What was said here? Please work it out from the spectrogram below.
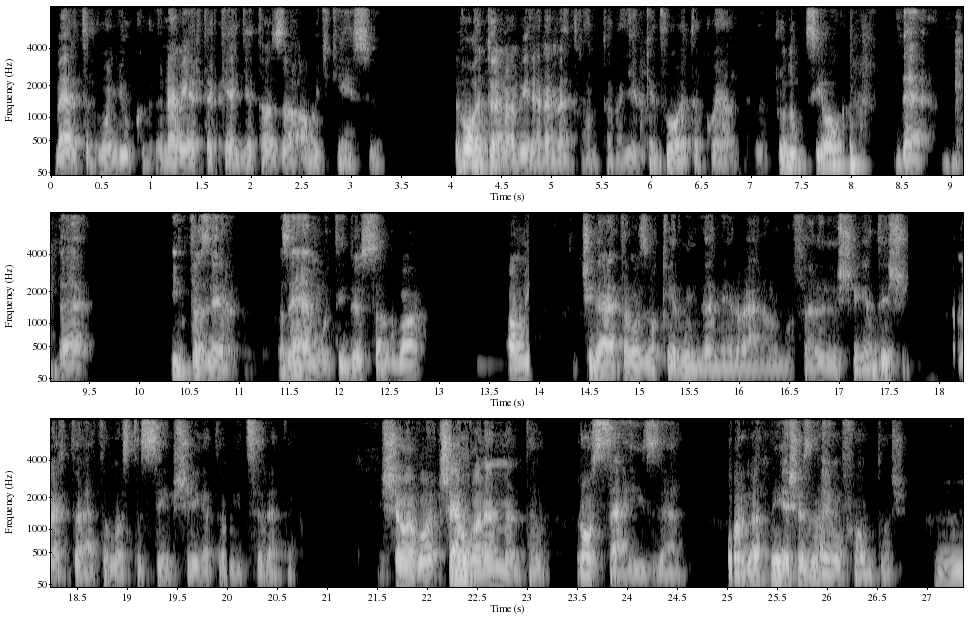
mert mondjuk nem értek egyet azzal, ahogy készül. Volt olyan, amire nemet mondtam egyébként, voltak olyan produkciók, de, de itt azért az elmúlt időszakban, amit csináltam, azokért mindenért vállalom a felelősséget, és megtaláltam azt a szépséget, amit szeretek. És sehova, sehova nem mentem rossz ízzel forgatni, és ez nagyon fontos. Mm.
